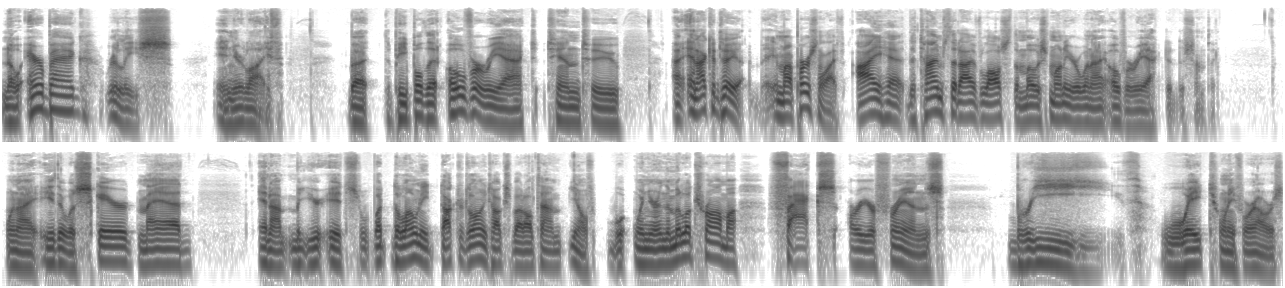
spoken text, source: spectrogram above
no airbag release in your life. But the people that overreact tend to, uh, and I can tell you, in my personal life, I had the times that I've lost the most money are when I overreacted to something. When I either was scared, mad, and you're, it's what Delony, Dr. Delony talks about all the time. You know, w- when you're in the middle of trauma, facts are your friends. Breathe. Wait 24 hours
